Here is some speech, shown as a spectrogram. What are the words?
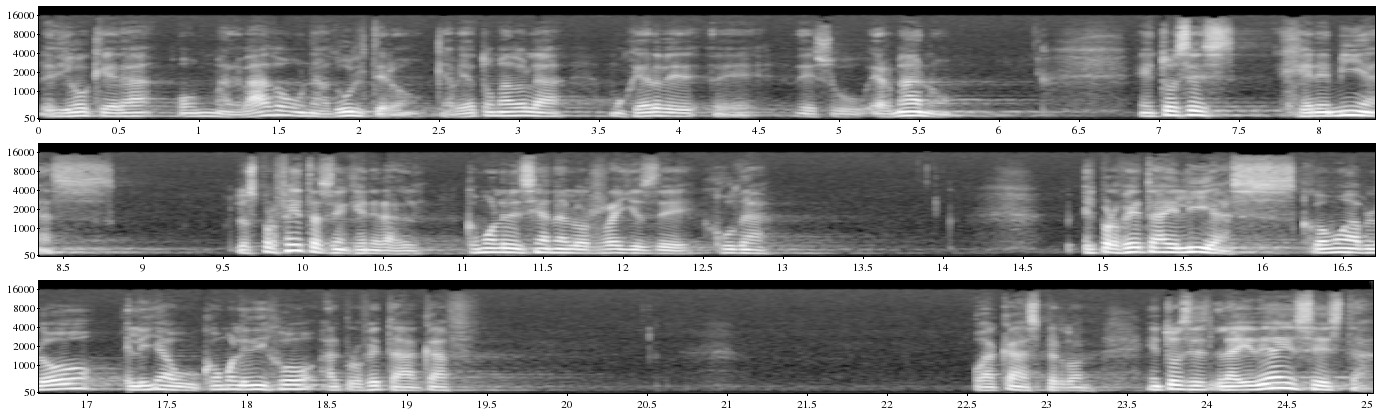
Le dijo que era un malvado, un adúltero, que había tomado la mujer de, su hermano. Entonces, Jeremías, los profetas en general, ¿cómo le decían a los reyes de Judá? El profeta Elías, ¿cómo habló Eliyahu? ¿Cómo le dijo al profeta Acaf? O Acaz, perdón. Entonces, la idea es esta.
